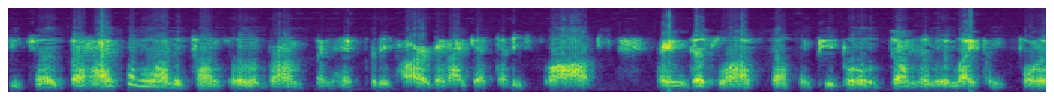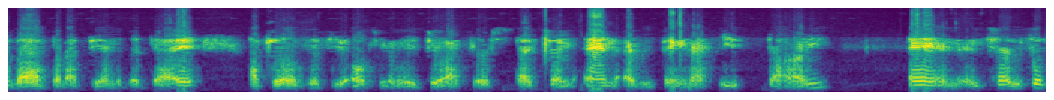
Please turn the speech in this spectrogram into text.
because there has been a lot of times where LeBron's been hit pretty hard, and I get that he flops and he does a lot of stuff, and people don't really like him for that. But at the end of the day, I feel as if you ultimately do have to respect him and everything that he's done. And in terms of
